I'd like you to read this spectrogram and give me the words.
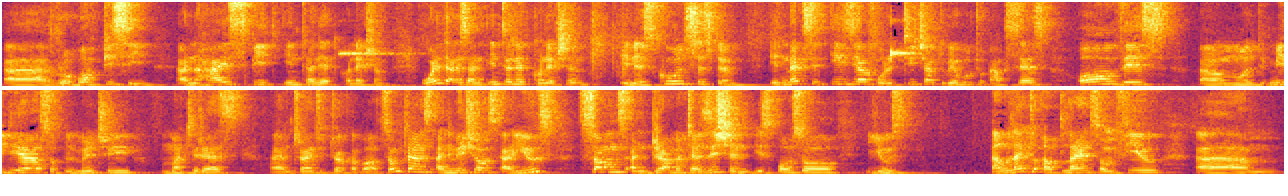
a robot PC and high speed internet connection. When there is an internet connection in a school system, it makes it easier for a teacher to be able to access all these uh, multimedia supplementary materials I am trying to talk about. Sometimes animations are used, songs and dramatization is also used. I would like to outline some few um,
